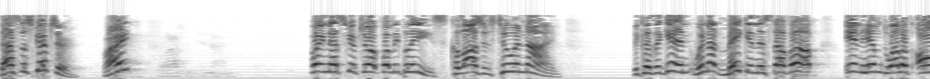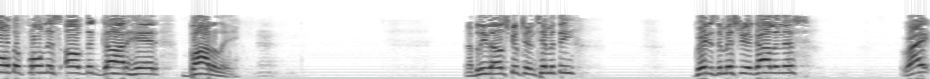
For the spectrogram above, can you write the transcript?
That's the scripture, right? Bring that scripture up for me, please. Colossians 2 and 9. Because again, we're not making this stuff up. In him dwelleth all the fullness of the Godhead bodily. And I believe the other scripture in Timothy. Great is the mystery of godliness. Right?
